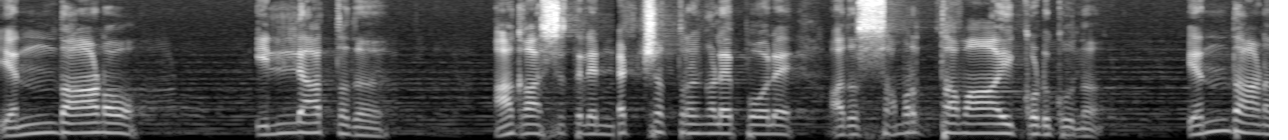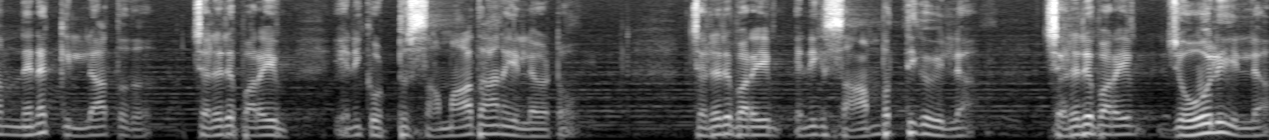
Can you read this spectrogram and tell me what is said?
എന്താണോ ഇല്ലാത്തത് ആകാശത്തിലെ നക്ഷത്രങ്ങളെ പോലെ അത് സമൃദ്ധമായി കൊടുക്കുന്നു. എന്താണ് നിനക്കില്ലാത്തത്? ചിലർ പറയും എനിക്കൊട്ടും സമാധാനമില്ല കേട്ടോ. ചിലർ പറയും എനിക്ക് സാമ്പത്തികമില്ല. ചിലർ പറയും ജോലിയില്ല.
